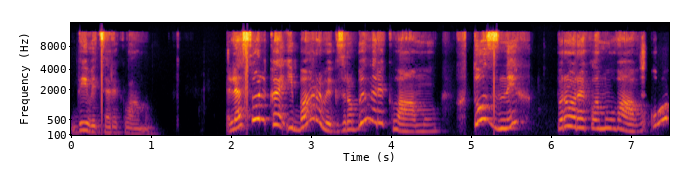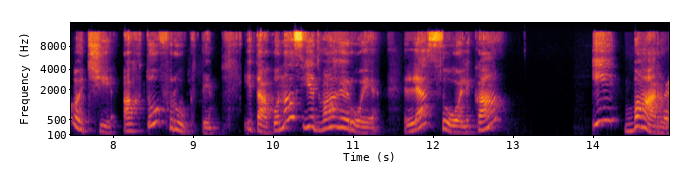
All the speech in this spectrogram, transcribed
дивиться рекламу. Лясолька і Барвик зробили рекламу. Хто з них прорекламував овочі, а хто фрукти? І так, у нас є два герої: Лясолька і Барвик.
